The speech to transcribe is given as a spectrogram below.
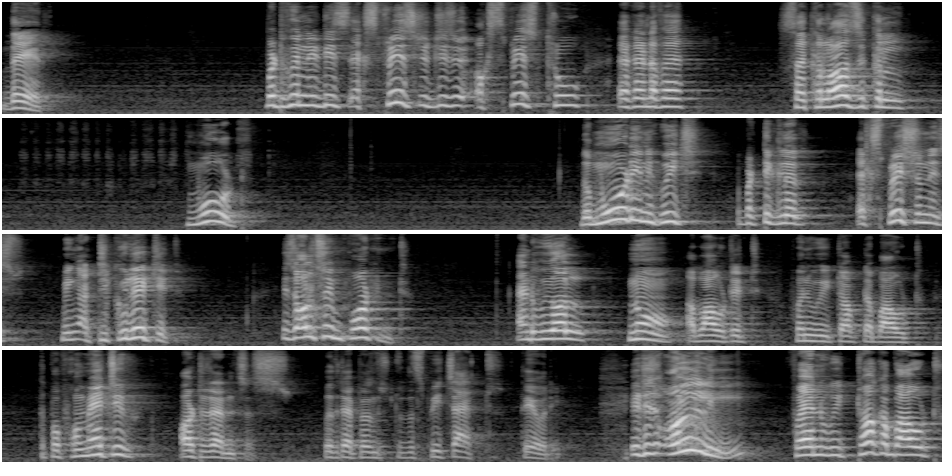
there, but when it is expressed it is expressed through a kind of a psychological mood. The mode in which a particular expression is being articulated is also important and we all know about it when we talked about the performative utterances with reference to the speech act theory. It is only when we talk about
